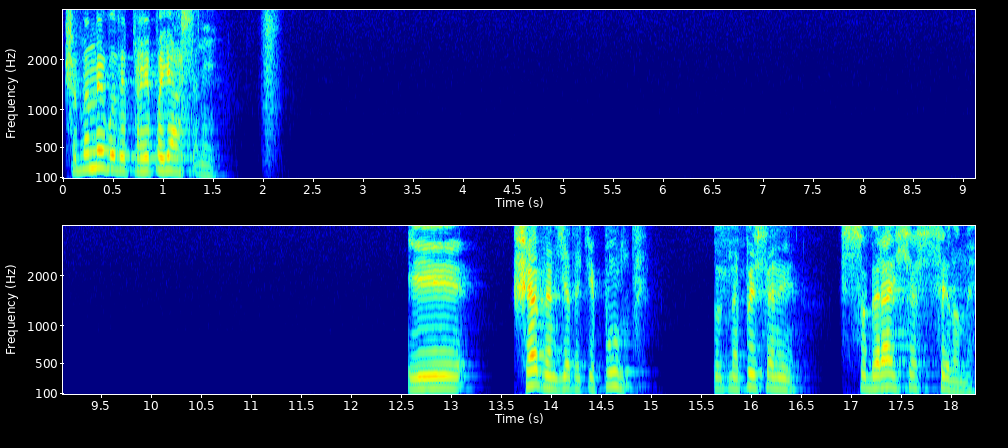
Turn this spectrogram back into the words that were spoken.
щоб ми були припоясані. І ще один є такий пункт. Тут написаний Собирайся з силами.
